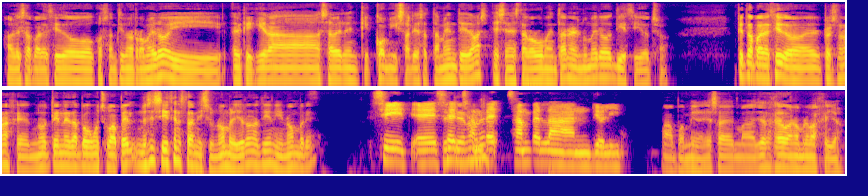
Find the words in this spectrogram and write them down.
al desaparecido Constantino Romero y el que quiera saber en qué cómic sale exactamente y demás es en este argumental en el número 18. ¿Qué te ha parecido el personaje? No tiene tampoco mucho papel. No sé si dicen hasta ni su nombre. Yo creo que no tiene ni nombre. Sí, es el Chamberlain Jolie. Ah, pues mira, ya sabes más, ya dejado el nombre más que yo.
